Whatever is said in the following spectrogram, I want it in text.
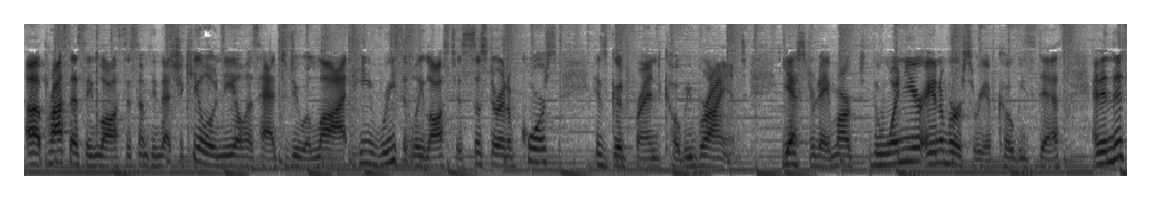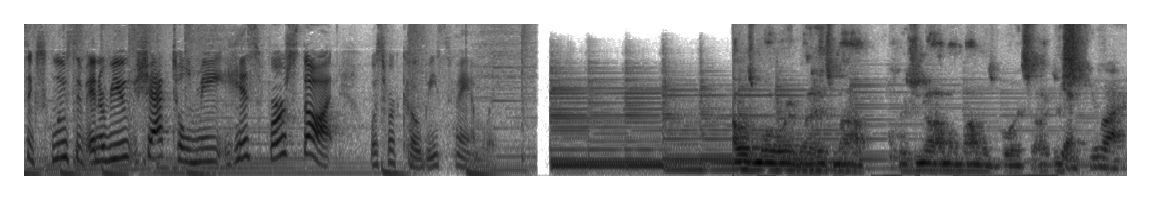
uh, processing loss is something that Shaquille O'Neal has had to do a lot. He recently lost his sister and, of course, his good friend Kobe Bryant. Yesterday marked the one year anniversary of Kobe's death. And in this exclusive interview, Shaq told me his first thought was for Kobe's family. I was more worried about his mom because you know I'm a mama's boy, so I just yes, you are.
